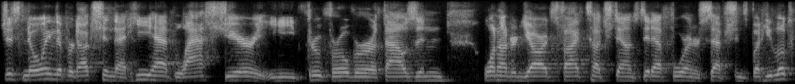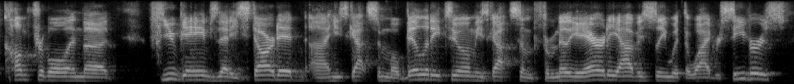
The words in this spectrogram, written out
just knowing the production that he had last year, he threw for over a thousand one hundred yards, five touchdowns, did have four interceptions, but he looked comfortable in the few games that he started. Uh, he's got some mobility to him. He's got some familiarity, obviously, with the wide receivers.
